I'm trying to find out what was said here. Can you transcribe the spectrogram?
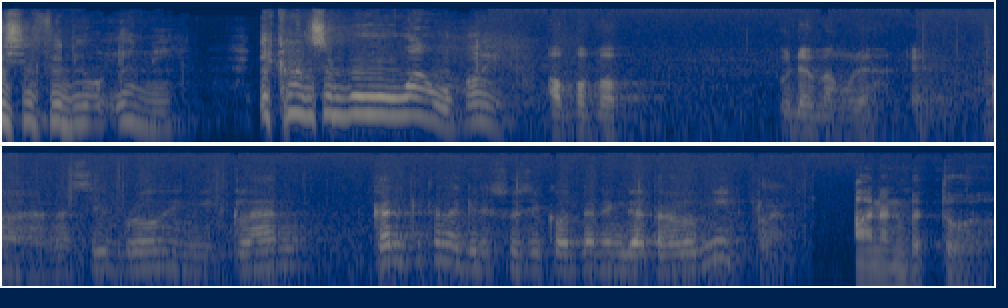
isi video ini iklan semua, woi. Op, op, op. Udah bang, udah. udah. Mana sih bro yang iklan? Kan kita lagi diskusi konten yang nggak terlalu ngiklan. Anan betul.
